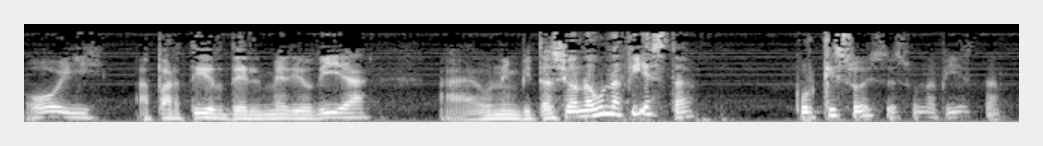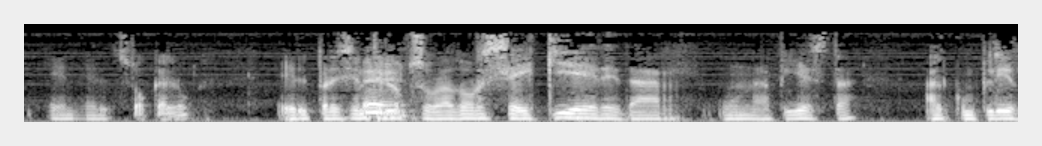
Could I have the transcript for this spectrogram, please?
hoy a partir del mediodía a una invitación a una fiesta, porque eso es, es una fiesta en el Zócalo. El presidente López Obrador se quiere dar una fiesta al cumplir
